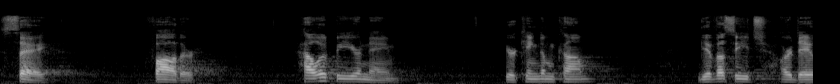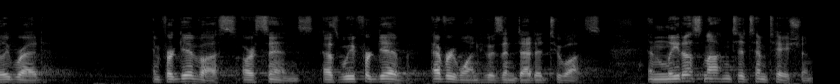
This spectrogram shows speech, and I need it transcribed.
say, Father, hallowed be your name. Your kingdom come. Give us each our daily bread, and forgive us our sins, as we forgive everyone who is indebted to us. And lead us not into temptation.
